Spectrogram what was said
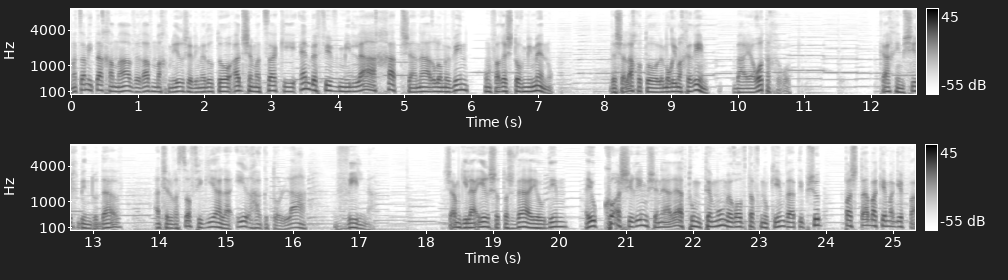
מצא מיטה חמה ורב מחמיר שלימד אותו עד שמצא כי אין בפיו מילה אחת שהנער לא מבין ומפרש טוב ממנו, ושלח אותו למורים אחרים, בעיירות אחרות. כך המשיך בנדודיו, עד שלבסוף הגיע לעיר הגדולה, וילנה. שם גילה עיר שתושביה היהודים היו כה עשירים שנעריה טומטמו מרוב תפנוקים והטיפשות פשטה בה כמגפה.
